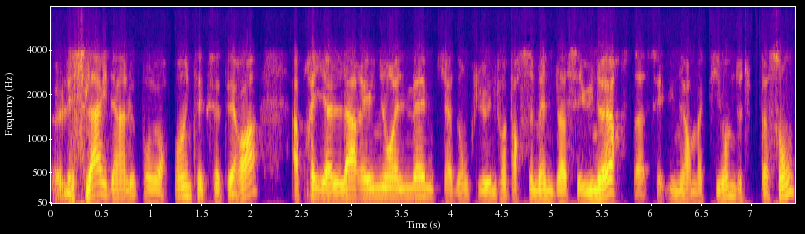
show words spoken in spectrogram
les slides, hein, le PowerPoint, etc. Après, il y a la réunion elle-même qui a donc lieu une fois par semaine, là c'est une heure, ça c'est une heure maximum de toute façon.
